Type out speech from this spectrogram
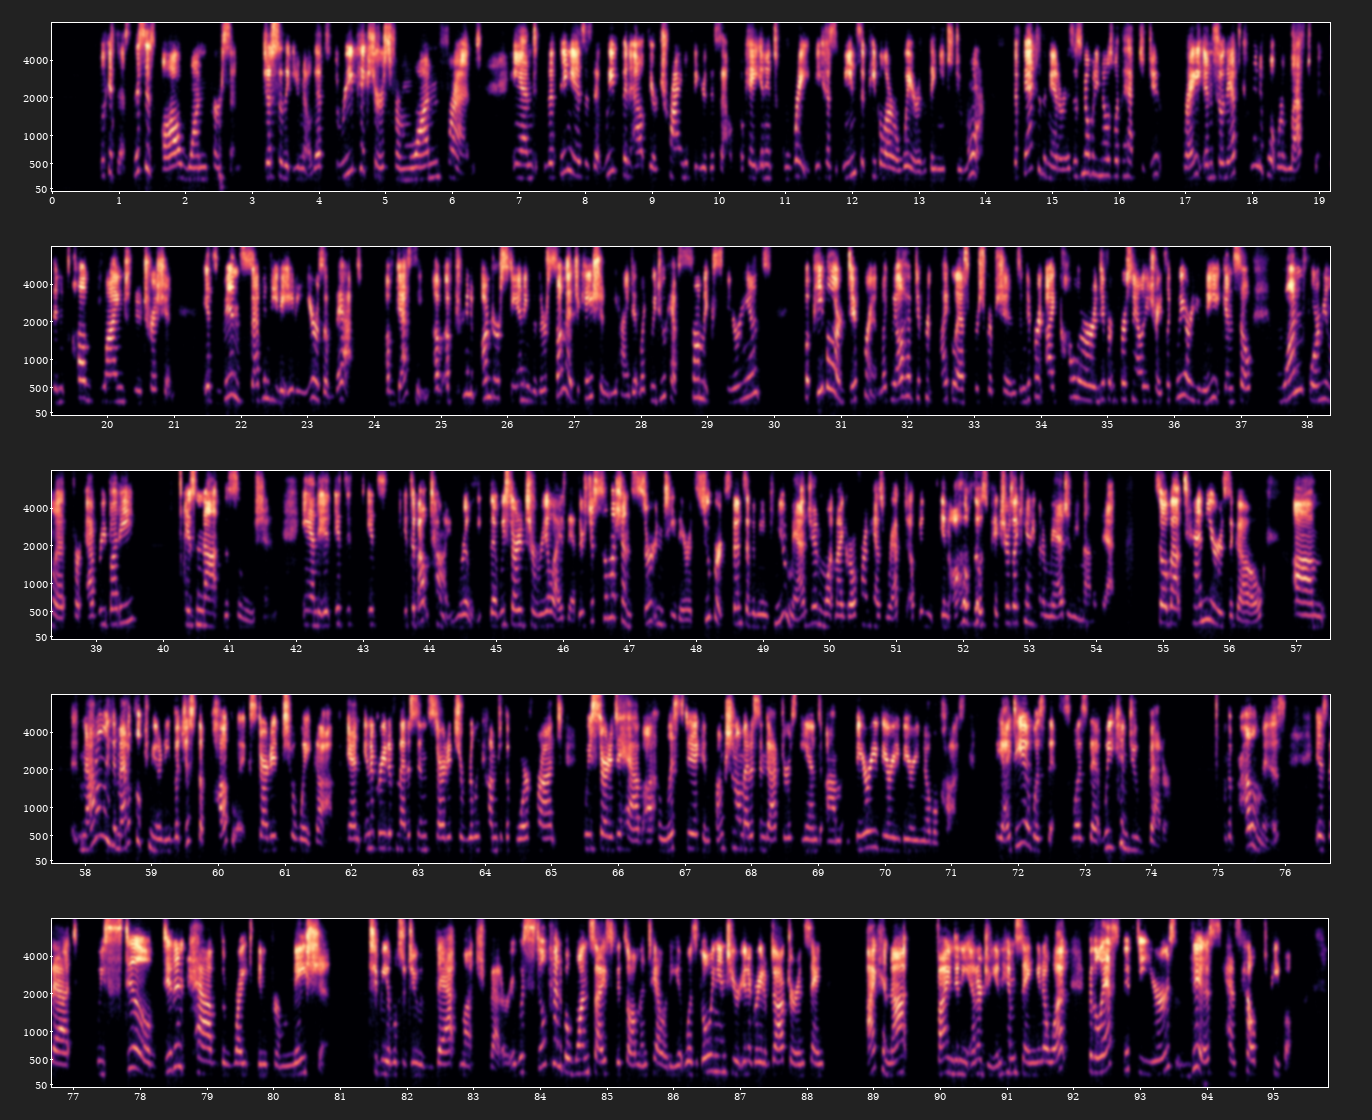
Look at this. This is all one person, just so that you know. That's three pictures from one friend. And the thing is, is that we've been out there trying to figure this out, okay? And it's great because it means that people are aware that they need to do more. The fact of the matter is, is nobody knows what the heck to do, right? And so that's kind of what we're left with. And it's called blind nutrition. It's been 70 to 80 years of that of guessing, of, of kind of understanding that there's some education behind it. Like we do have some experience, but people are different. Like we all have different eyeglass prescriptions and different eye color and different personality traits. Like we are unique. And so one formula for everybody is not the solution. And it, it's, it, it's, it's about time really that we started to realize that. There's just so much uncertainty there. It's super expensive. I mean can you imagine what my girlfriend has wrapped up in in all of those pictures? I can't even imagine the amount of that. So about 10 years ago um, not only the medical community, but just the public started to wake up and integrative medicine started to really come to the forefront. We started to have a holistic and functional medicine doctors and um, very, very, very noble cause. The idea was this, was that we can do better. The problem is, is that we still didn't have the right information to be able to do that much better. It was still kind of a one size fits all mentality. It was going into your integrative doctor and saying, I cannot find any energy, and him saying, you know what, for the last 50 years, this has helped people.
